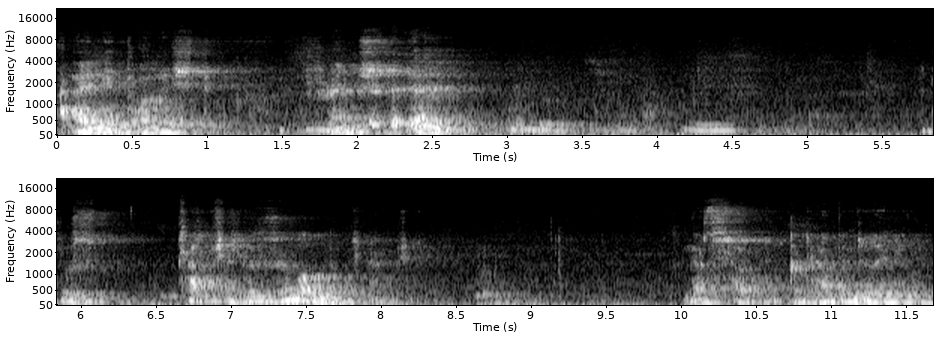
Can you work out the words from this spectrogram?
highly polished French stone. It was captured, it was a moment captured. That's how it could happen to anyone.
